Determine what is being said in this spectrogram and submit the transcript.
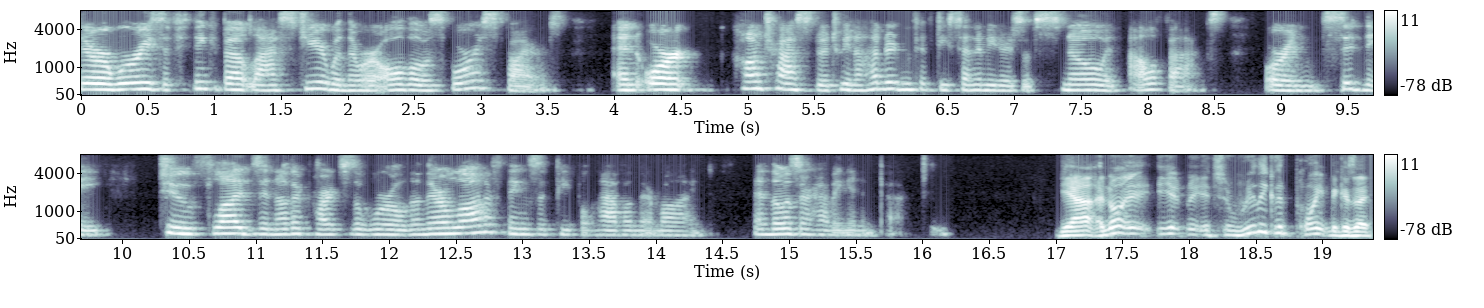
There are worries if you think about last year when there were all those forest fires and or contrast between 150 centimeters of snow in Halifax or in Sydney to floods in other parts of the world. And there are a lot of things that people have on their mind, and those are having an impact. Yeah, I know it, it's a really good point because I,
